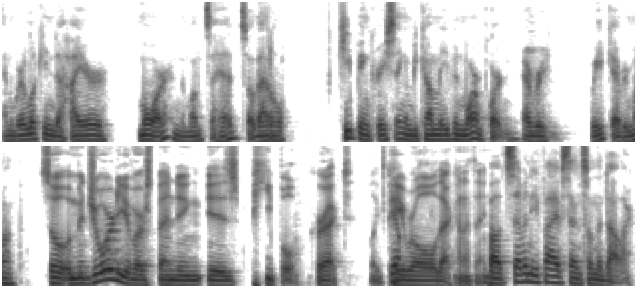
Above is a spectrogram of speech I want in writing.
and we're looking to hire more in the months ahead. So that'll keep increasing and become even more important every week, every month. So a majority of our spending is people, correct? Like Yep. payroll, that kind of thing. About 75 cents on the dollar.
